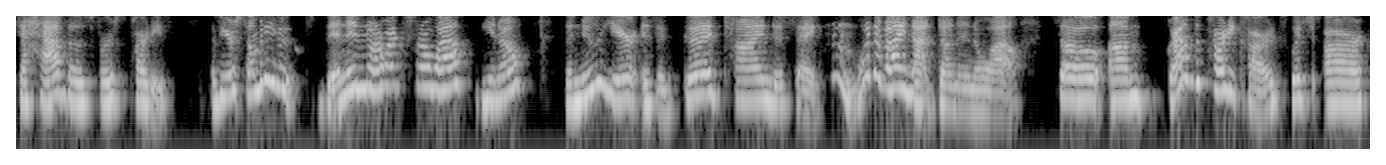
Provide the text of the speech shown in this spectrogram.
to have those first parties. If you're somebody who's been in Norwex for a while, you know, the new year is a good time to say, hmm, what have I not done in a while? So um, grab the party cards, which are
